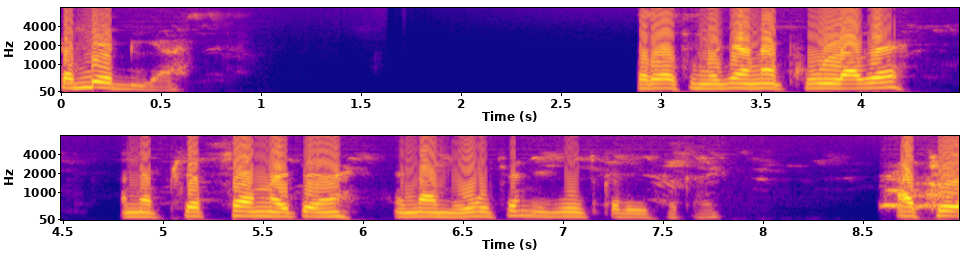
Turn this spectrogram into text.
તબેબિયા. સરસ મજાના ફૂલ આવે અને ફેફસા માટે એના મૂળ છે ને યુઝ કરી શકાય. આ છે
